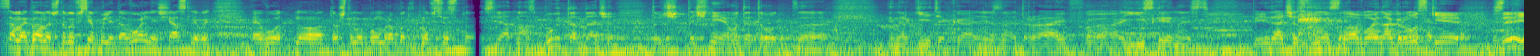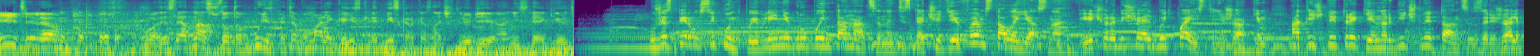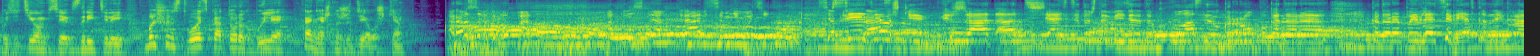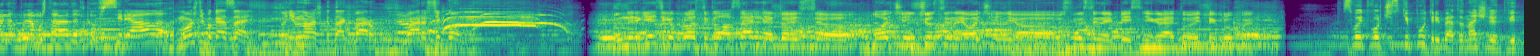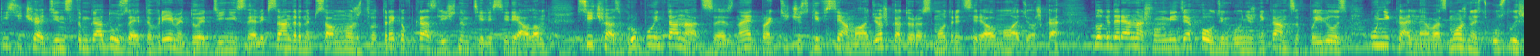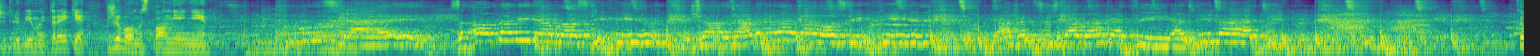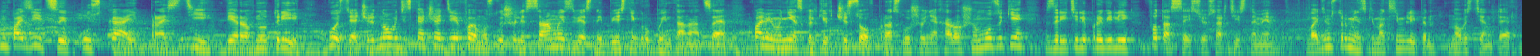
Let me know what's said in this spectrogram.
Самое главное, чтобы все были довольны, счастливы. Э, Вот, но то, что мы будем работать на все сто. Если от нас будет отдача, то точнее вот эта вот э, энергетика, не знаю, драйв, э, искренность, передача смысловой нагрузки зрителям. Вот, если от нас что-то будет, хотя бы маленькая искорка, значит люди, они среагируют. Уже с первых секунд появления группы «Интонация» на дискоче DFM стало ясно. Вечер обещает быть поистине жарким. Отличные треки и энергичные танцы заряжали позитивом всех зрителей, большинство из которых были, конечно же, девушки. Хорошая группа. Отлично. Нравится мне очень. Все Все девушки визжат от счастья, то, что видят эту классную группу, которая, которая появляется редко на экранах, потому что она только в сериалах. Можете показать? Ну, немножко, так, пару, пару секунд. Просто колоссальная, то есть э, очень чувственные, очень э, смысленные песни играют у этой группы. Свой творческий путь ребята начали в 2011 году. За это время дуэт Дениса и Александра написал множество треков к различным телесериалам. Сейчас группу «Интонация» знает практически вся молодежь, которая смотрит сериал «Молодежка». Благодаря нашему медиахолдингу у нижнекамцев появилась уникальная возможность услышать любимые треки в живом исполнении. Пускай за неброский мир, черно-белой полоски. Тебе кажется, что только ты один. Композиции «Пускай», «Прости», «Вера внутри». Гости очередного дискача DFM услышали самые известные песни группы «Интонация». Помимо нескольких часов прослушивания хорошей музыки, зрители провели фотосессию с артистами. Вадим Струминский, Максим Липин. Новости НТР.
